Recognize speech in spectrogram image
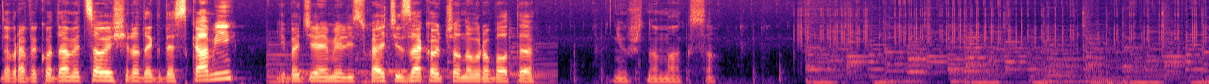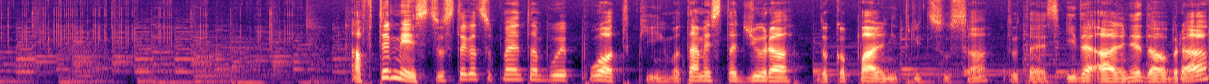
Dobra, wykładamy cały środek deskami i będziemy mieli, słuchajcie, zakończoną robotę już na maksa. A w tym miejscu, z tego co pamiętam, były płotki, bo tam jest ta dziura do kopalni Tricusa. Tutaj jest idealnie, dobra.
